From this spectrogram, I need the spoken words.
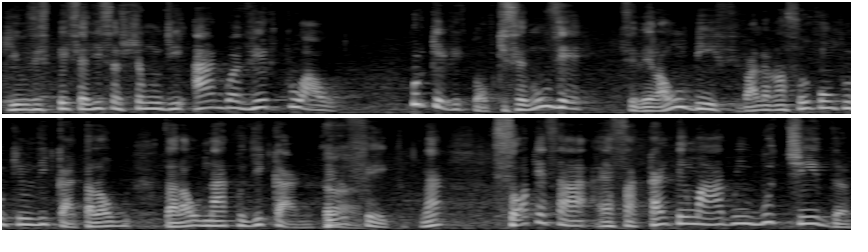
que os especialistas chamam de água virtual. Por que virtual? Porque você não vê. Você vê lá um bife, vai lá no açougue e compra um quilo de carne, está lá, o- tá lá o naco de carne, Ah. perfeito. Né? Só que essa, essa carne tem uma água embutida.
